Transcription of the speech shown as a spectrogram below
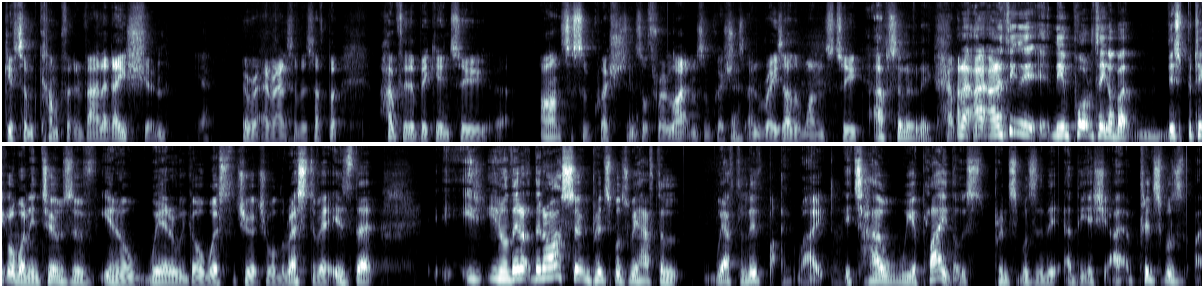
give some comfort and validation yeah. around some of the stuff, but hopefully they'll begin to uh, answer some questions or throw light on some questions and raise other ones to Absolutely, and I, and I think the, the important thing about this particular one, in terms of you know where do we go, where's the church, all the rest of it, is that you know there there are certain principles we have to we have to live by, right? It's how we apply those principles at the, at the issue. Uh, principles I,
